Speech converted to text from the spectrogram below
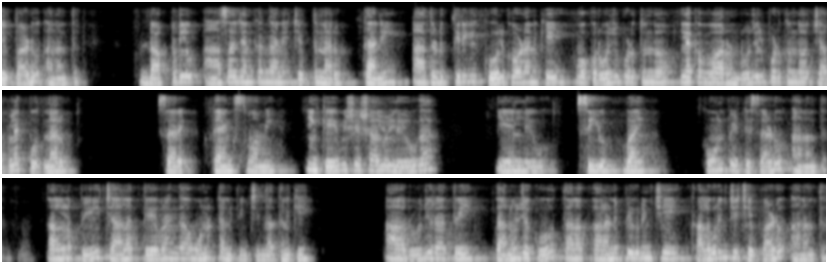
చెప్పాడు అనంత్. డాక్టర్లు ఆశాజనకంగానే చెప్తున్నారు కానీ అతడు తిరిగి కోలుకోవడానికి ఒక రోజు పడుతుందో లేక వారం రోజులు పడుతుందో చెప్పలేకపోతున్నారు. సరే థ్యాంక్స్ స్వామి. ఇంకే విశేషాలు లేవుగా? ఏం లేవు. సియు బాయ్ ఫోన్ పెట్టేశాడు అనంత్. తలనొప్పి చాలా తీవ్రంగా ఉన్నట్టు అనిపించింది అతనికి. ఆ రోజు రాత్రి తనుజకు తన తలనొప్పి గురించి కల గురించి చెప్పాడు అనంత్.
